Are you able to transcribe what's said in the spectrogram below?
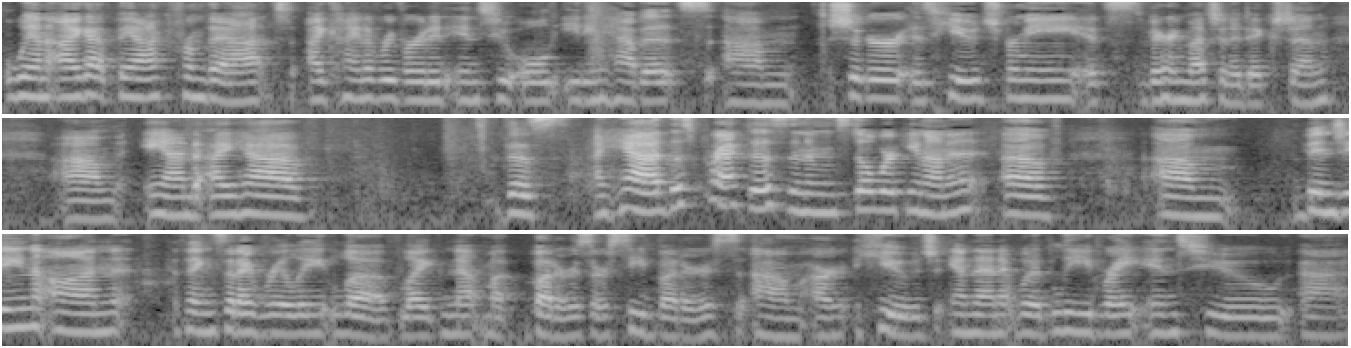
when I got back from that, I kind of reverted into old eating habits. Um, sugar is huge for me. It's very much an addiction. Um, and I have this, I had this practice and I'm still working on it of um, binging on things that I really love, like nut butters or seed butters um, are huge. And then it would lead right into uh,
